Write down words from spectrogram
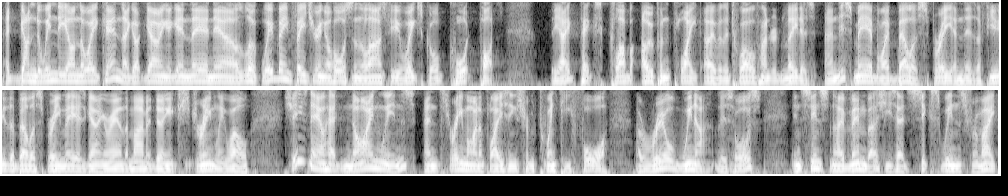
At Goondiwindi on the weekend, they got going again there. Now, look, we've been featuring a horse in the last few weeks called Court Pot, the Apex Club Open Plate over the 1200 metres. And this mare by Bel Esprit, and there's a few of the Bel Esprit mares going around at the moment doing extremely well. She's now had nine wins and three minor placings from 24. A real winner, this horse and since November, she's had six wins from eight.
